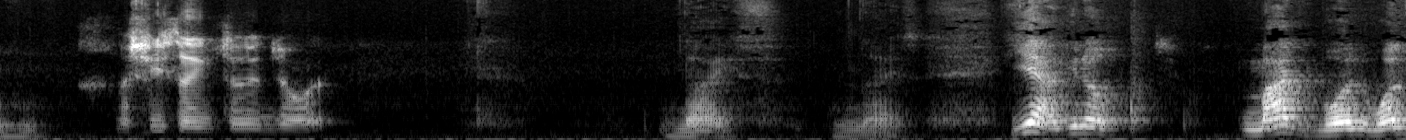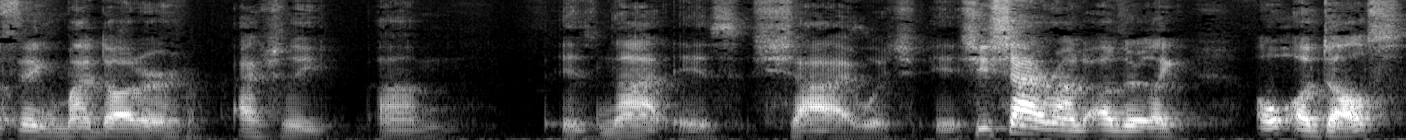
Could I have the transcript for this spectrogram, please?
Mm-hmm. But she seems to enjoy it. Nice, nice. Yeah, you know, my one one thing my daughter actually um, is not is shy, which is, she's shy around other like oh, adults,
